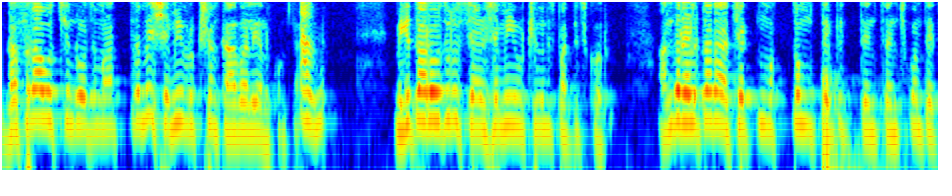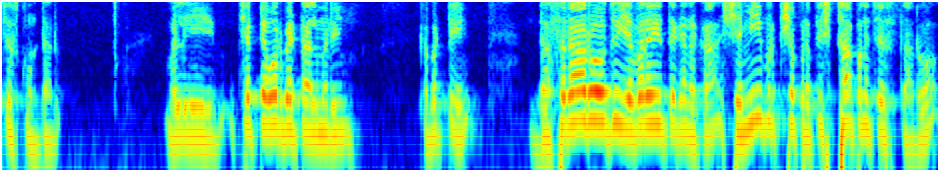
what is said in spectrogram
దసరా వచ్చిన రోజు మాత్రమే శమీ వృక్షం కావాలి అనుకుంటారు అవును. మిగతా రోజులు శమీ వృక్షం గురించి పట్టించుకోరు. అందరు వెళ్తారు ఆ చెట్టు మొత్తం తెప్పి తెంచుకొని తెచ్చేసుకుంటారు. మళ్ళీ చెట్టు ఎవరు పెట్టాలి మరి? కాబట్టి దసరా రోజు ఎవరైతే గనక శమీ వృక్ష ప్రతిష్టాపన చేస్తారో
